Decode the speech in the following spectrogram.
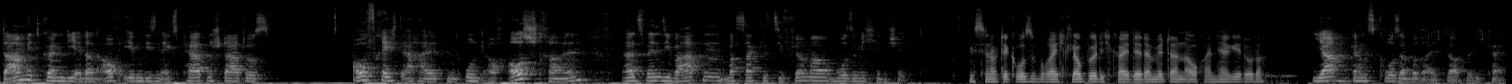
damit können die dann auch eben diesen Expertenstatus aufrechterhalten und auch ausstrahlen, als wenn sie warten, was sagt jetzt die Firma, wo sie mich hinschickt. Ist ja noch der große Bereich Glaubwürdigkeit, der damit dann auch einhergeht, oder? Ja, ganz großer Bereich Glaubwürdigkeit.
